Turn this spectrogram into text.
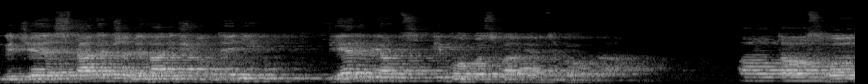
gdzie stale przebywali w świątyni, wielbiąc i błogosławiąc Boga. Oto słowo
